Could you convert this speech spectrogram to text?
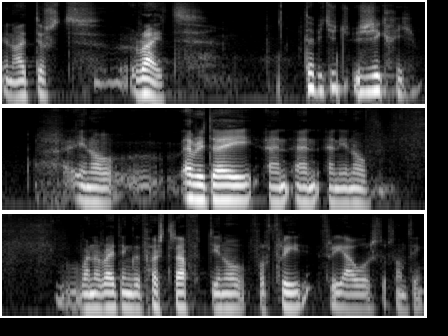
you know i just write D'habitude, j'écris. you know, every day, and and and you know, when I'm writing the first draft, you know, for three three hours or something,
